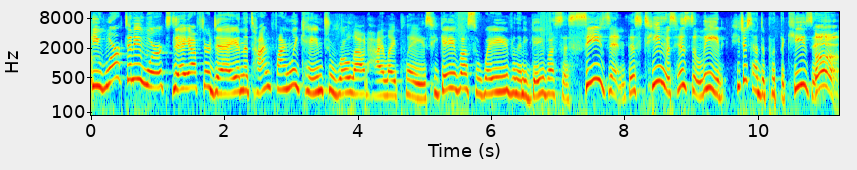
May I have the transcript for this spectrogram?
He worked and he worked day after day, and the time finally came to roll out highlight plays. He gave us a wave and then he gave us a season. This team was his to lead. He just had to put the keys in. Uh.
